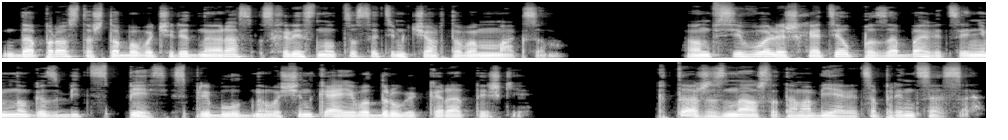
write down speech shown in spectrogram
Да просто, чтобы в очередной раз схлестнуться с этим чертовым Максом. Он всего лишь хотел позабавиться и немного сбить спесь с приблудного щенка и его друга-коротышки. Кто же знал, что там объявится принцесса?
